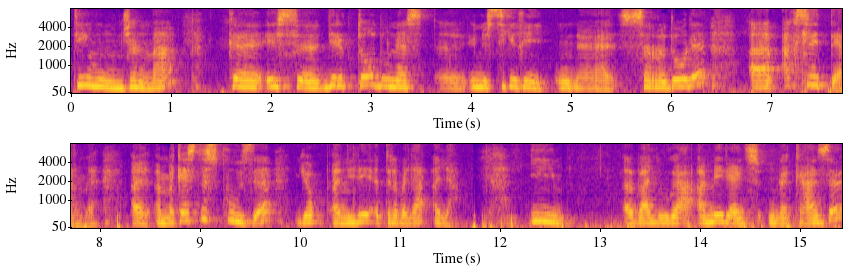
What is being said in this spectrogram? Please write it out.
tinc un germà que és eh, director d'una eh, una una serradora a Axle Terme. Eh, amb aquesta excusa jo aniré a treballar allà. I eh, va llogar a Merets una casa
